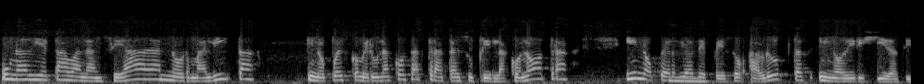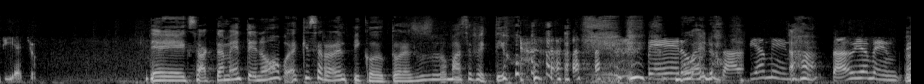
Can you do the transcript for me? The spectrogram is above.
una dieta balanceada, normalita, si no puedes comer una cosa, trata de suplirla con otra y no pérdidas mm. de peso abruptas y no dirigidas, diría yo. Eh, exactamente, no, hay que cerrar el pico, doctora, eso es lo más efectivo. Pero sabiamente, sabiamente.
